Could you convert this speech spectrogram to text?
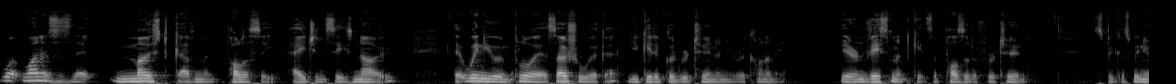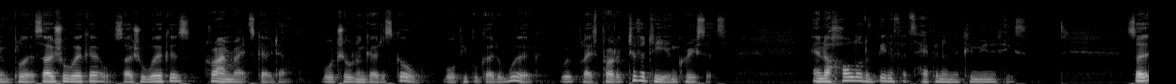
One is, is that most government policy agencies know that when you employ a social worker, you get a good return in your economy. Their investment gets a positive return. It's because when you employ a social worker or social workers, crime rates go down, more children go to school, more people go to work, workplace productivity increases, and a whole lot of benefits happen in the communities. So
